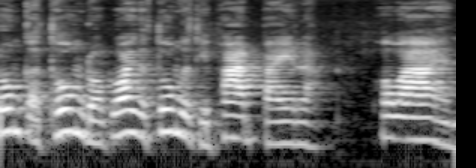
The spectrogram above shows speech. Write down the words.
ลงกระทงดอกร้อยกระทงก็สิพลาดไปล่ะ เพราะว่าอัน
